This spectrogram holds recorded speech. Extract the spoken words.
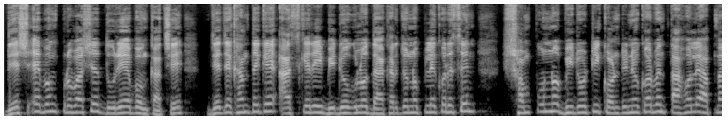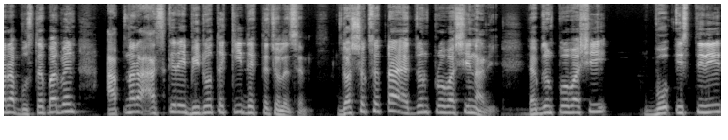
দেশ এবং প্রবাসে, দূরে এবং কাছে। যে যেখান থেকে আজকের এই ভিডিওগুলো দেখার জন্য প্লে করেছেন, সম্পূর্ণ ভিডিওটি কন্টিনিউ করবেন, তাহলে আপনারা বুঝতে পারবেন আপনারা আজকের এই ভিডিওতে কি দেখতে চলেছেন। দর্শক শ্রোতা, একজন প্রবাসী নারী, একজন প্রবাসী বউ- স্ত্রী,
